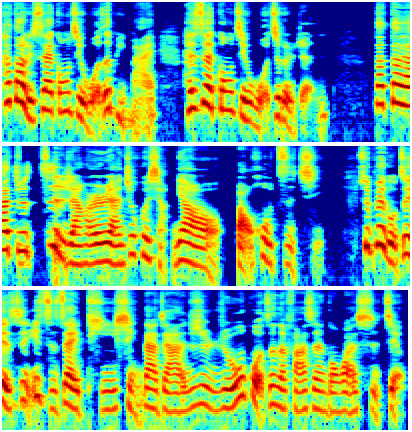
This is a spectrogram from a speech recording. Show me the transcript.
他到底是在攻击我这个品牌，还是在攻击我这个人？那大家就是自然而然就会想要保护自己。所以贝果这也是一直在提醒大家，就是如果真的发生公关事件，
